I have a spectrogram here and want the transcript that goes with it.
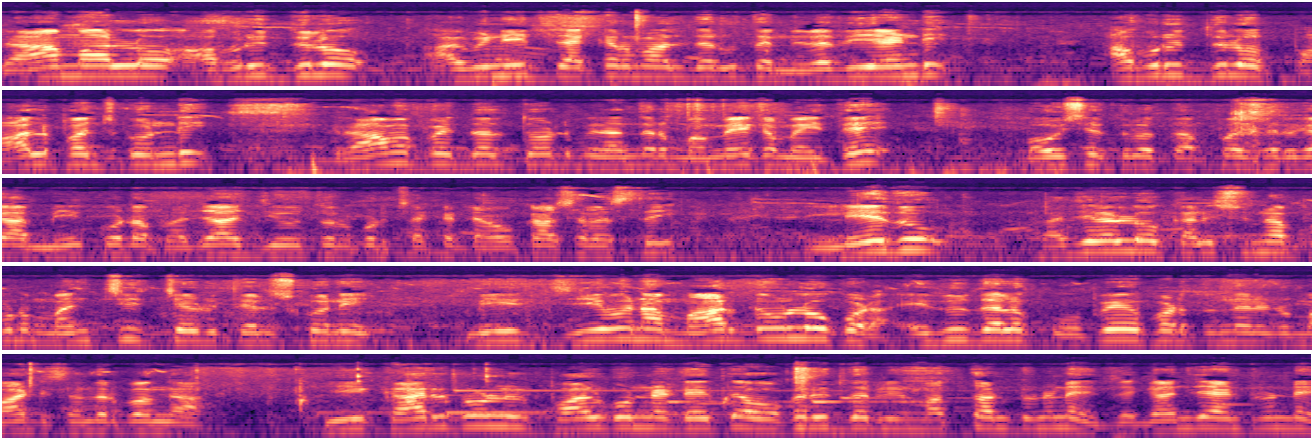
గ్రామాల్లో అభివృద్ధిలో అవినీతి అక్రమాలు జరిగితే నిలదీయండి. అభివృద్ధిలో పాలు పంచుకోండి. గ్రామ పెద్దలతో మీరందరూ మమేకమైతే భవిష్యత్తులో తప్పనిసరిగా మీకు కూడా ప్రజా జీవితంలో కూడా చక్కటి అవకాశాలు వస్తాయి. లేదు ప్రజలలో కలిసి ఉన్నప్పుడు మంచి చెడు తెలుసుకొని మీ జీవన మార్గంలో కూడా ఎదుగుదలకు ఉపయోగపడుతుందనే మాట సందర్భంగా ఈ కార్యక్రమంలో పాల్గొన్నట్టయితే ఒకరిద్దరు నేను మొత్తం అంటుండే గంజాయి అంటుండే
